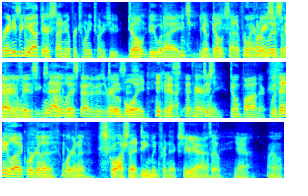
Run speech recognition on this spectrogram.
for anybody out there signing up for 2022, don't do what I you know don't sign up for We'll my put a races. list out of apparently, his. exactly We'll put a list out of his to races avoid because Yeah, apparently just don't bother. with any luck we're gonna we're gonna squash that demon for next year. Yeah. So yeah. Well,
